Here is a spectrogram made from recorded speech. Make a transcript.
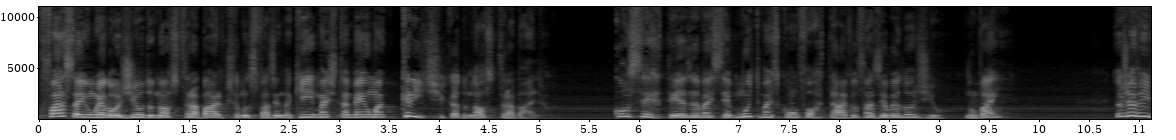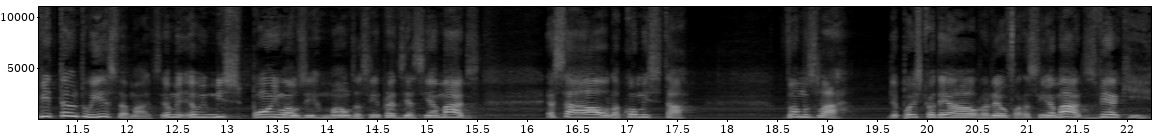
faça aí um elogio do nosso trabalho que estamos fazendo aqui, mas também uma crítica do nosso trabalho. Com certeza vai ser muito mais confortável fazer o elogio, não vai? Eu já vivi tanto isso, amados. Eu me, eu me exponho aos irmãos assim para dizer assim, amados, essa aula como está? Vamos lá. Depois que eu dei a aula, né, eu falo assim, amados, vem aqui.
